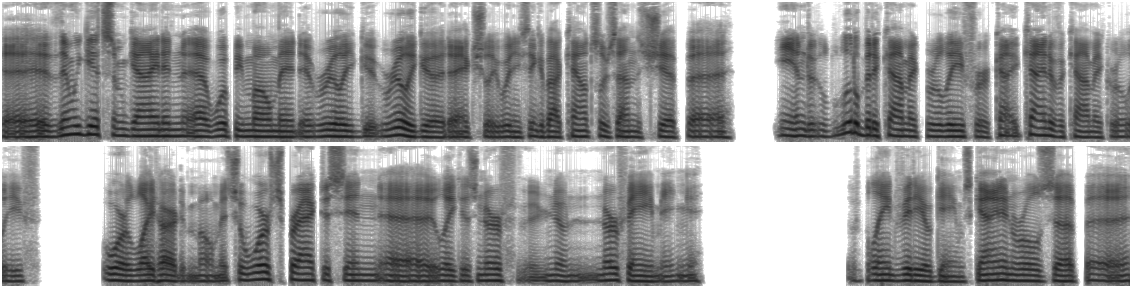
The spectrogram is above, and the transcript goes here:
Uh, then we get some Guinan uh, Whoopi moment. It really good, really good actually. When you think about counselors on the ship, uh, and a little bit of comic relief or kind of a comic relief or a lighthearted moment. So Worf's practicing uh, like his nerf, you know, nerf aiming, playing video games. Guinan rolls up. Uh,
